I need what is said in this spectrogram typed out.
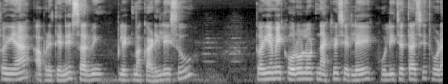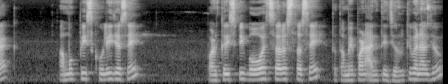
તો અહીંયા આપણે તેને સર્વિંગ પ્લેટમાં કાઢી લઈશું. તો અહીંયા મેં કોરો લોટ નાખ્યો છે, એટલે ખુલી જતા છે થોડાક. અમુક પીસ ખુલી જશે, પણ ક્રિસ્પી બહુ જ સરસ થશે, તો તમે પણ આ રીતે જરૂરથી બનાવજો.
